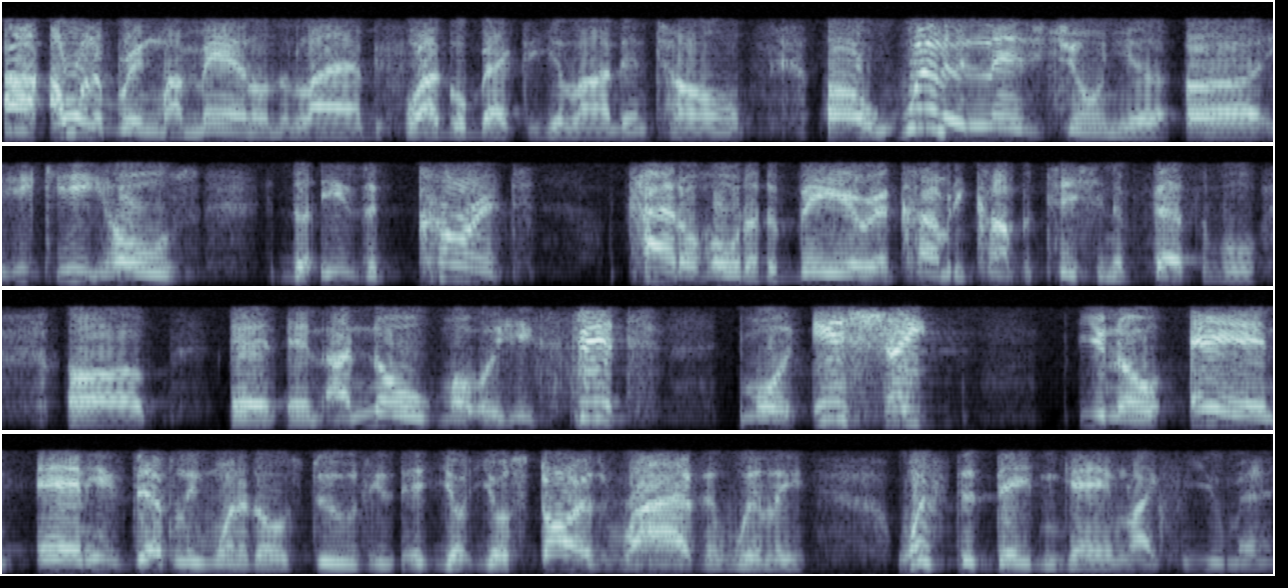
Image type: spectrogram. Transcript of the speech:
Uh, I want to bring my man on the line before I go back to Yolanda and Tone. Uh, Willie Lynch Jr. Uh, he he holds the he's the current title holder of the Bay Area Comedy Competition and Festival. Uh, and and I know he's fit, more in shape you know, and and he's definitely one of those dudes. He, your your star is rising, Willie. What's the dating game like for you, man?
